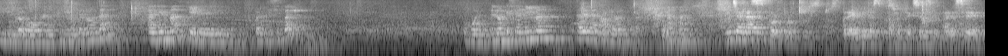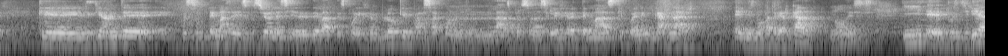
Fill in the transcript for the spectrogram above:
y luego una siguiente ronda. ¿Alguien más quiere participar? Bueno, en lo que se animan, adelante, Muchas gracias por, tus, preguntas, tus reflexiones. Me parece que efectivamente pues son temas de discusiones y de debates. Por ejemplo, ¿qué pasa con las personas LGBT más que pueden encarnar el mismo patriarcado? ¿no? Y eh, pues diría,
